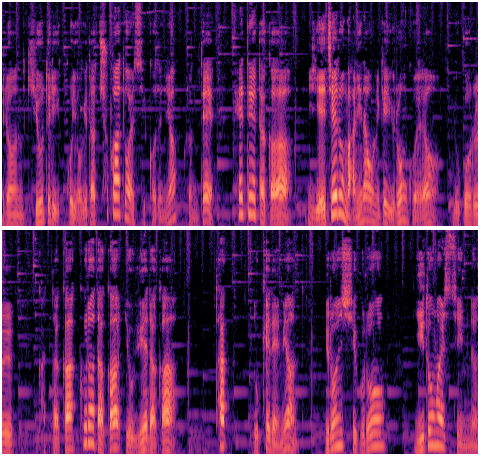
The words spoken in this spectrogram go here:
이런 기호들이 있고 여기다 추가도 할 수 있거든요. 그런데 헤드에다가 예제로 많이 나오는 게 이런 거예요. 요거를 갖다가 끌어다가 요 위에다가 탁 놓게 되면 이런 식으로 이동할 수 있는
